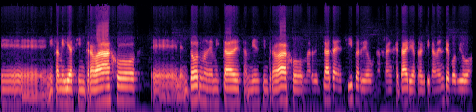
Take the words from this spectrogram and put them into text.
eh, mi familia sin trabajo, eh, el entorno de amistades también sin trabajo, Mar del Plata en sí perdió una franja etaria prácticamente porque hubo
